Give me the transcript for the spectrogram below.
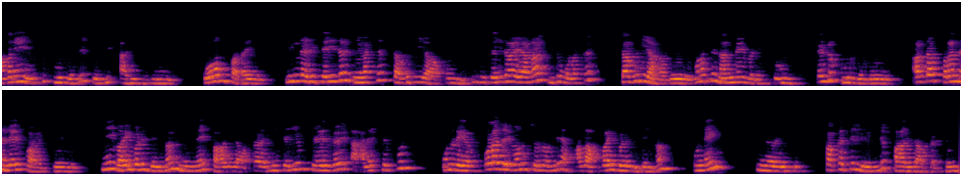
அதனை எடுத்து கூறுவது செவி அறிவு ஓம் படை. இன்னடி செய்தல் எனக்கு தகுதியாகும். இது செய்தாயானால் இது உனக்கு தகுதியானது. உனக்கு நன்மை விளைக்கும் என்று கூறுவது. அடுத்த புறநிலை பாய்த்து நீ வழிபடு தெய்வம் நின்னை பாதுகாக்க. நீ செய்யும் செயல்கள் அனைத்திற்கும் உன்னுடைய குல தெய்வம் சொல்லுவோம் இல்லையா? அதான் வழிபடும் தெய்வம். உன்னை பக்கத்தில் இருந்து பாதுகாக்கட்டும்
